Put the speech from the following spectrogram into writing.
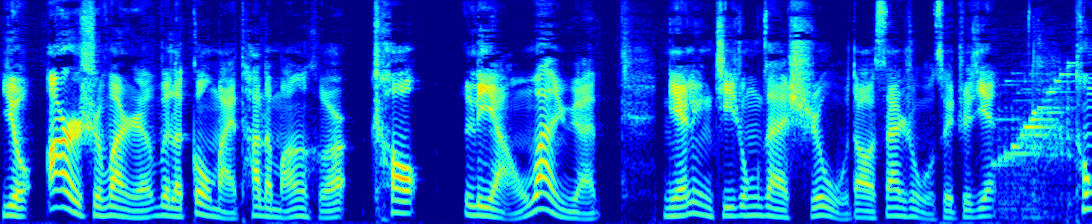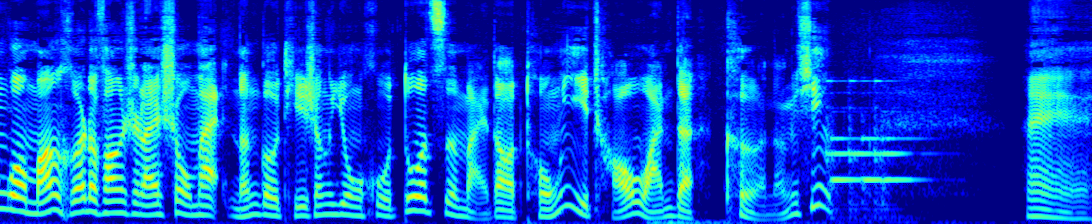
有二十万人为了购买它的盲盒超两万元。年龄集中在十五到三十五岁之间，通过盲盒的方式来售卖，能够提升用户多次买到同一潮玩的可能性。哎，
